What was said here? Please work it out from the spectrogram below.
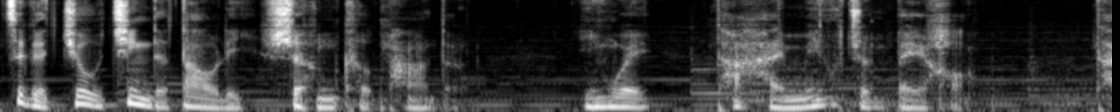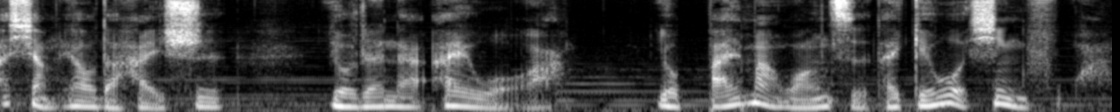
这个就近的道理是很可怕的，因为他还没有准备好，他想要的还是有人来爱我啊，有白马王子来给我幸福啊。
